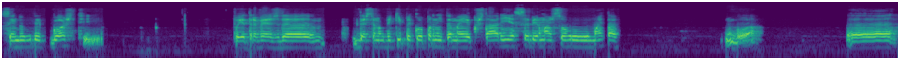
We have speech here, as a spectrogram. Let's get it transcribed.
sem dúvida, gosto e foi através da, desta nova equipa que eu aprendi também a gostar e a saber mais sobre o Muay Thai. Boa. Uh,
